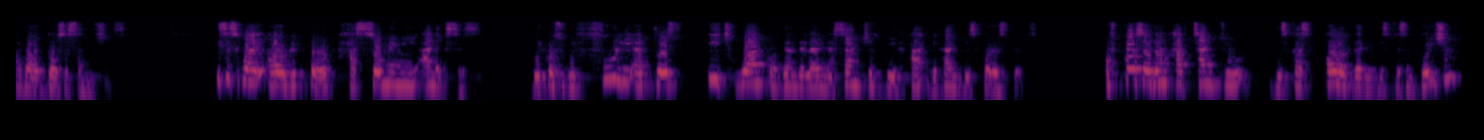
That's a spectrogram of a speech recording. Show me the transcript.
about those assumptions. This is why our report has so many annexes, because we fully address each one of the underlying assumptions behind, behind these four steps. Of course, I don't have time to discuss all of them in this presentation,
